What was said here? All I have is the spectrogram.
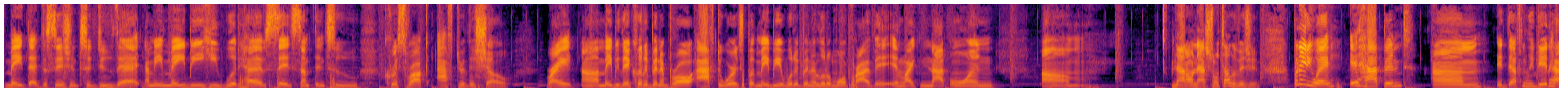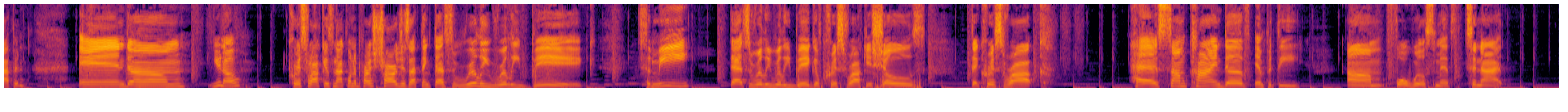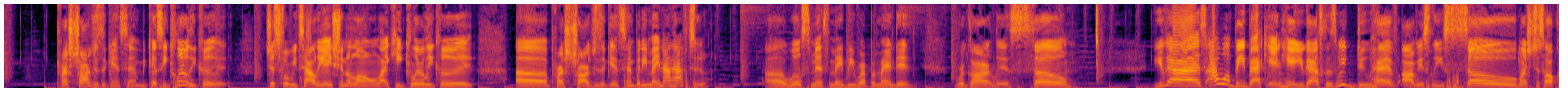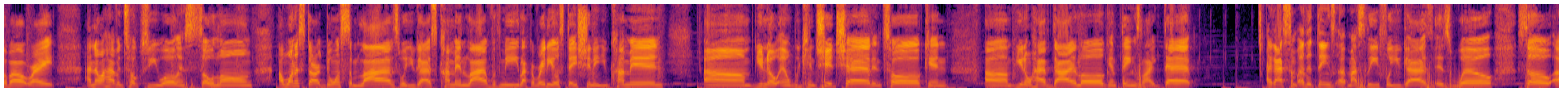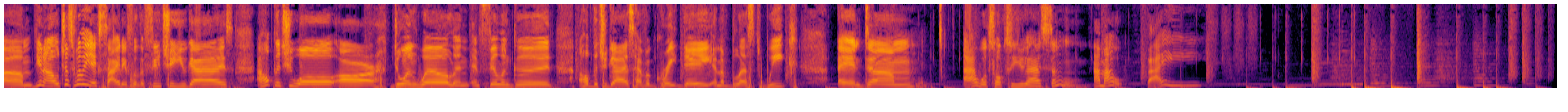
made that decision to do that? I mean, maybe he would have said something to Chris Rock after the show, right? Uh, maybe there could have been a brawl afterwards, but maybe it would have been a little more private and like not on um not on national television. But anyway, it happened. Um, it definitely did happen. And um, you know, Chris Rock is not going to press charges. I think that's really, really big. To me, that's really, really big of Chris Rock. It shows that Chris Rock has some kind of empathy um, for Will Smith to not press charges against him because he clearly could just for retaliation alone. Like he clearly could uh, press charges against him, but he may not have to. Uh, Will Smith may be reprimanded regardless. So you guys, I will be back in here, you guys, because we do have obviously so much to talk about, right? I know I haven't talked to you all in so long. I want to start doing some lives where you guys come in live with me, like a radio station, and you come in, um, you know, and we can chit chat and talk and, um, you know, have dialogue and things like that. I got some other things up my sleeve for you guys as well. So, um, you know, just really excited for the future, you guys. I hope that you all are doing well and, and feeling good. I hope that you guys have a great day and a blessed week. And um, I will talk to you guys soon. I'm out. Bye.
